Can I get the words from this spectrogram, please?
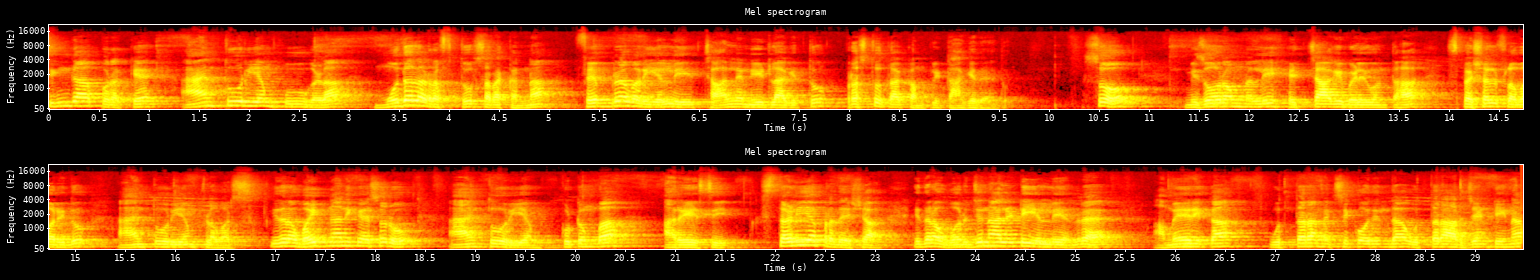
ಸಿಂಗಾಪುರಕ್ಕೆ ಆ್ಯಂಥೂರಿಯಂ ಹೂವುಗಳ ಮೊದಲ ರಫ್ತು ಸರಕನ್ನು ಫೆಬ್ರವರಿಯಲ್ಲಿ ಚಾಲನೆ ನೀಡಲಾಗಿತ್ತು. ಪ್ರಸ್ತುತ ಕಂಪ್ಲೀಟ್ ಆಗಿದೆ ಅದು. ಸೊ ಮಿಜೋರಂನಲ್ಲಿ ಹೆಚ್ಚಾಗಿ ಬೆಳೆಯುವಂತಹ ಸ್ಪೆಷಲ್ ಫ್ಲವರ್ ಇದು ಆ್ಯಂಥೂರಿಯಂ ಫ್ಲವರ್ಸ್. ಇದರ ವೈಜ್ಞಾನಿಕ ಹೆಸರು ಆ್ಯಂಥೂರಿಯಂ ಕುಟುಂಬ ಅರೇಸಿ. ಸ್ಥಳೀಯ ಪ್ರದೇಶ. ಇದರ ಒರಿಜಿನಾಲಿಟಿ ಎಲ್ಲಿ ಅಂದರೆ ಅಮೇರಿಕಾ, ಉತ್ತರ ಮೆಕ್ಸಿಕೋದಿಂದ ಉತ್ತರ ಅರ್ಜೆಂಟೀನಾ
